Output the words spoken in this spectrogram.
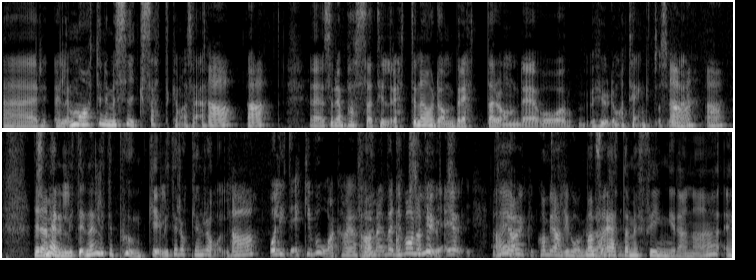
är, eller maten är musiksatt kan man säga. ja, ja. Eh, Så den passar till rätterna och de berättar om det och hur de har tänkt och så ja, vidare. ja. Det Sen där- är den lite, den är lite punkig, lite rock'n'roll. Ja, och lite ekivok har jag för Ja, mig. Det var absolut. någonting, jag, alltså Ja, ja. jag kommer ju aldrig ihåg Man får äta med fingrarna. Eh,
